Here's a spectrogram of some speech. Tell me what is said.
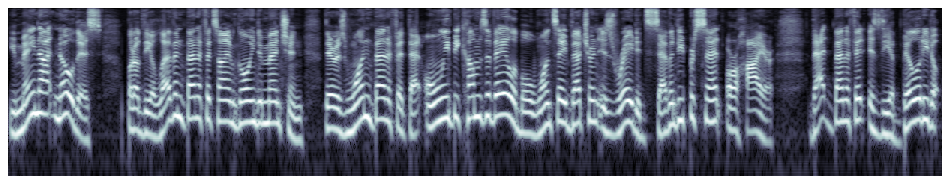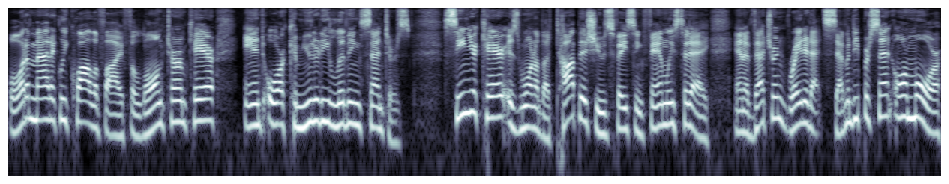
you may not know this, but of the 11 benefits I am going to mention, there is one benefit that only becomes available once a veteran is rated 70% or higher. That benefit is the ability to automatically qualify for long-term care and or community living centers. Senior care is one of the top issues facing families today, and a veteran rated at 70% or more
